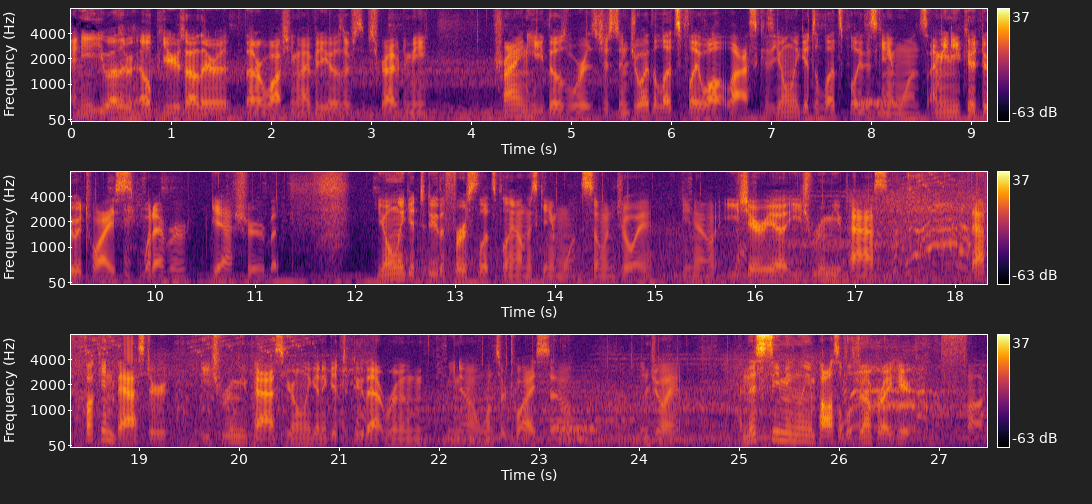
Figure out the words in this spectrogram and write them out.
Any of you other LPers out there that are watching my videos or subscribe to me, try and heed those words. Just enjoy the Let's Play while it lasts, because you only get to Let's Play this game once. I mean, you could do it twice, whatever. Yeah, sure, but you only get to do the first Let's Play on this game once, so enjoy it. You know, each area, each room you pass, that fucking bastard, each room you pass, you're only going to get to do that room, you know, once or twice, so enjoy it. And this seemingly impossible jump right here, fuck.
